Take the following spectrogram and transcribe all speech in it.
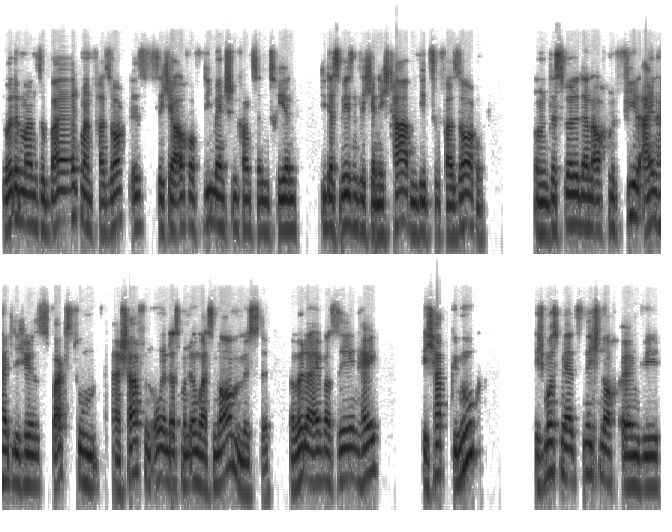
würde man, sobald man versorgt ist, sich ja auch auf die Menschen konzentrieren, die das Wesentliche nicht haben, die zu versorgen. Und das würde dann auch ein viel einheitliches Wachstum erschaffen, ohne dass man irgendwas normen müsste. Man würde einfach sehen, hey, ich habe genug, ich muss mir jetzt nicht noch irgendwie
